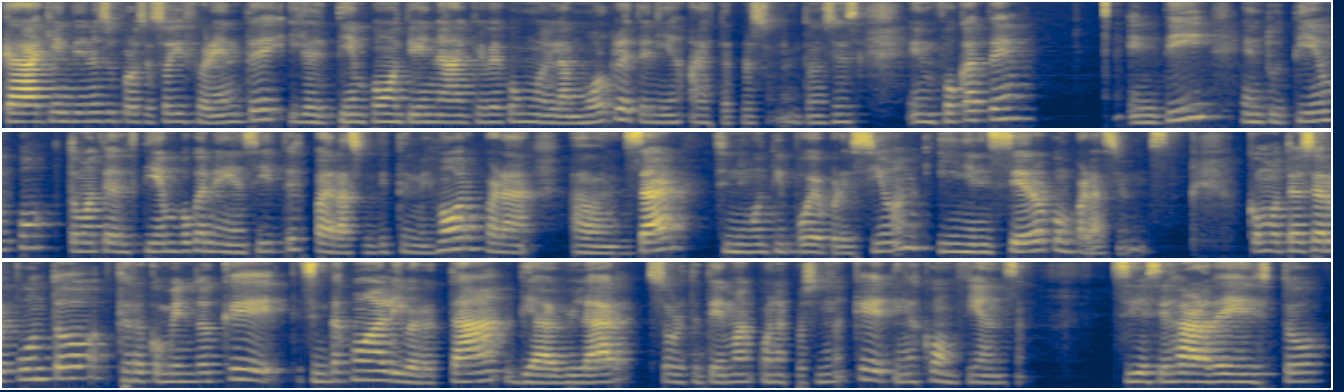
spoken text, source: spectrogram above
Cada quien tiene su proceso diferente y el tiempo no tiene nada que ver con el amor que le tenías a esta persona. Entonces, enfócate en ti, en tu tiempo, tómate el tiempo que necesites para sentirte mejor, para avanzar sin ningún tipo de presión y en cero comparaciones. Como tercer punto, te recomiendo que te sientas con la libertad de hablar sobre este tema con las personas que tengas confianza. Si deseas hablar de esto,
